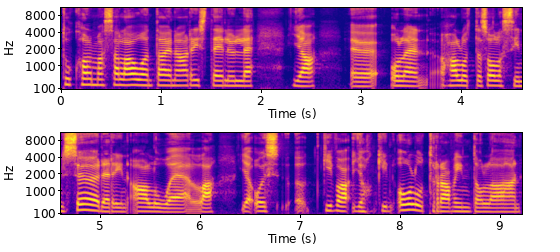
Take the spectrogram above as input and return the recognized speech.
Tukholmassa lauantaina risteilylle ja olen, haluttaisi olla siinä Söderin alueella ja olisi kiva johonkin olutravintolaan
